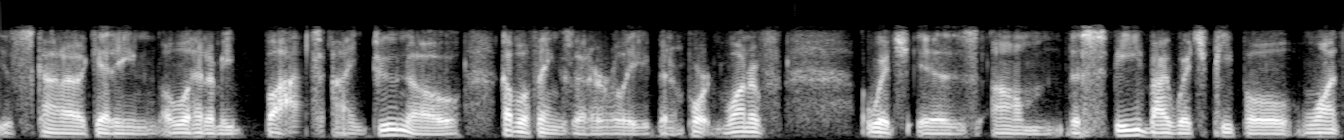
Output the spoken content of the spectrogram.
it's kind of getting a little ahead of me. But I do know a couple of things that are really been important. One of which is um, the speed by which people want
